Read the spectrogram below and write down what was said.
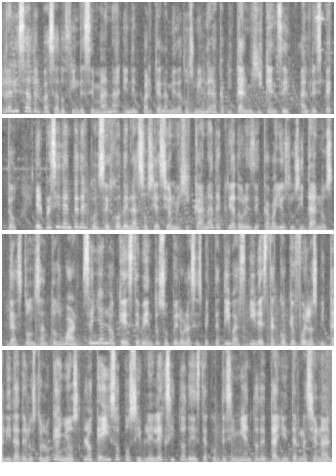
realizado el pasado fin de semana en el Parque Alameda 2000 de la capital mexiquense. Al respecto, el presidente del Consejo de la Asociación Mexicana de Criadores de Caballos Lusitanos, Gastón Santos Ward, señaló que este evento superó las expectativas y destacó que fue la hospitalidad de los toluqueños lo que hizo posible el éxito de este acontecimiento de talla internacional.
